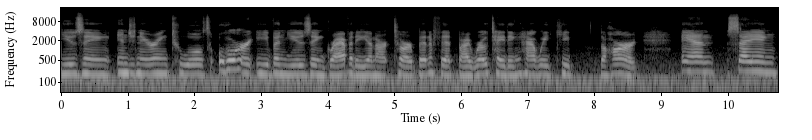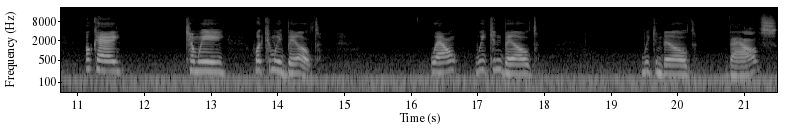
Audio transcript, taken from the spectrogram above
using engineering tools or even using gravity in our, to our benefit by rotating how we keep the heart and saying, okay, can we, what can we build? Well, we can build, we can build valves,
